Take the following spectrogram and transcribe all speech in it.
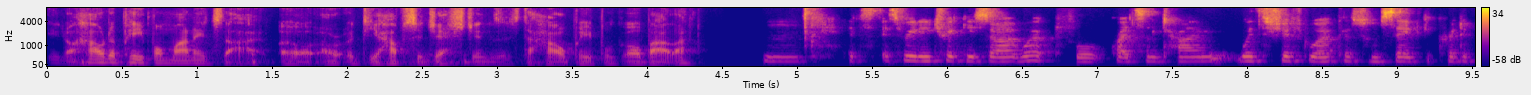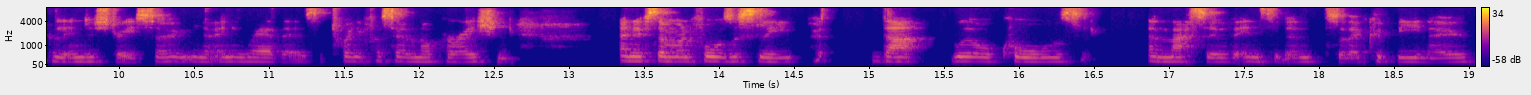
you know how do people manage that? Or, or, do you have suggestions as to how people go about that? Mm, it's it's really tricky. So i worked for quite some time with shift workers from safety critical industries so you know anywhere there's a 24 7 operation and if someone falls asleep that will cause a massive incident. So there could be, you know,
